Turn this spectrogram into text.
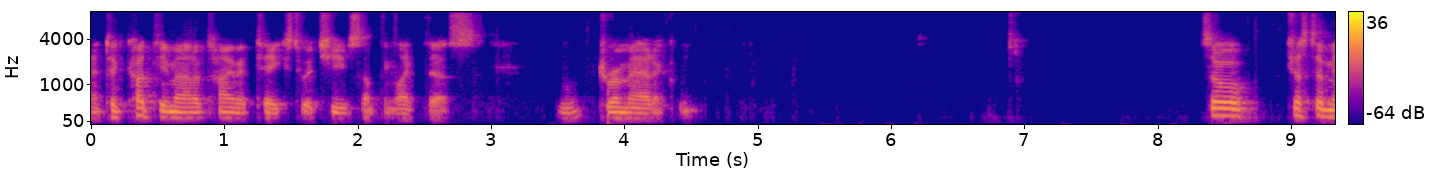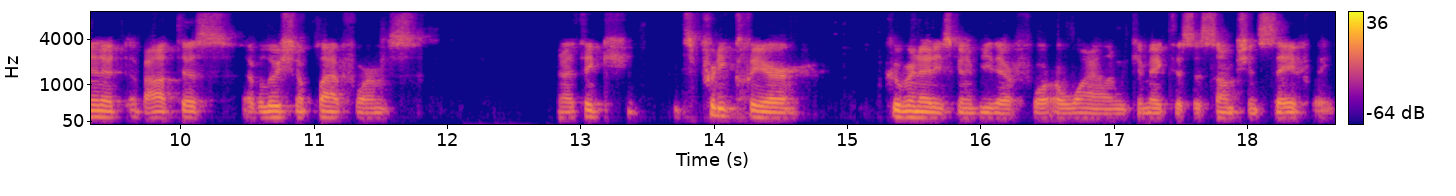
and to cut the amount of time it takes to achieve something like this dramatically. So just a minute about this evolution of platforms. And I think it's pretty clear Kubernetes is going to be there for a while and we can make this assumption safely.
